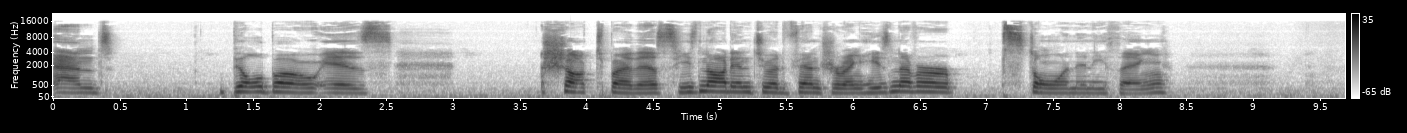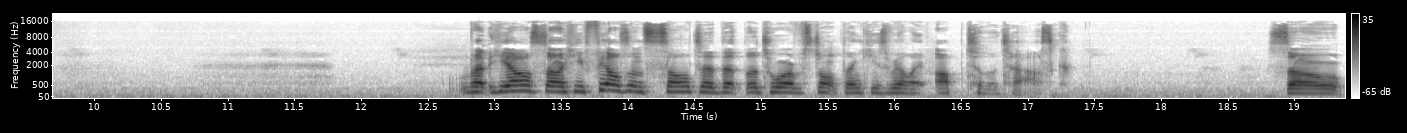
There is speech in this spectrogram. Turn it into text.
And Bilbo is shocked by this. He's not into adventuring. He's never stolen anything. But he also he feels insulted that the dwarves don't think he's really up to the task. So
